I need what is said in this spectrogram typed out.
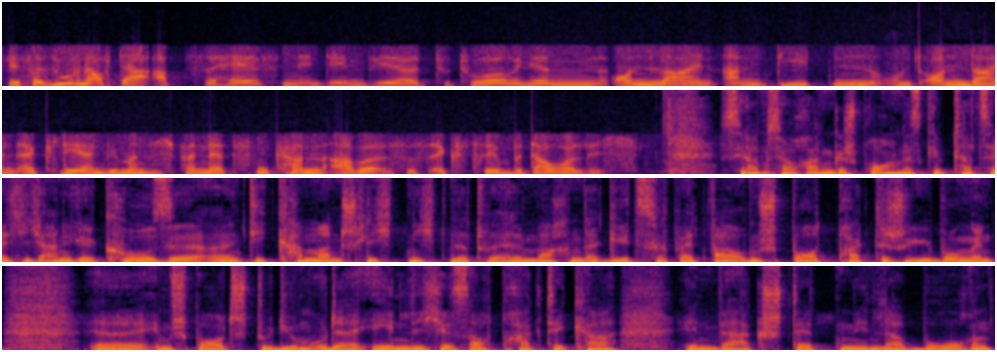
Wir versuchen auch da abzuhelfen, indem wir Tutorien online anbieten und online erklären, wie man sich vernetzen kann, aber es ist extrem bedauerlich. Sie haben es ja auch angesprochen, es gibt tatsächlich einige Kurse, äh, die kann man schlicht nicht virtuell machen. Da geht es etwa um sportpraktische Übungen äh, im Sportstudium oder ähnliches, auch Praktika in Werkstätten, in Laboren.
